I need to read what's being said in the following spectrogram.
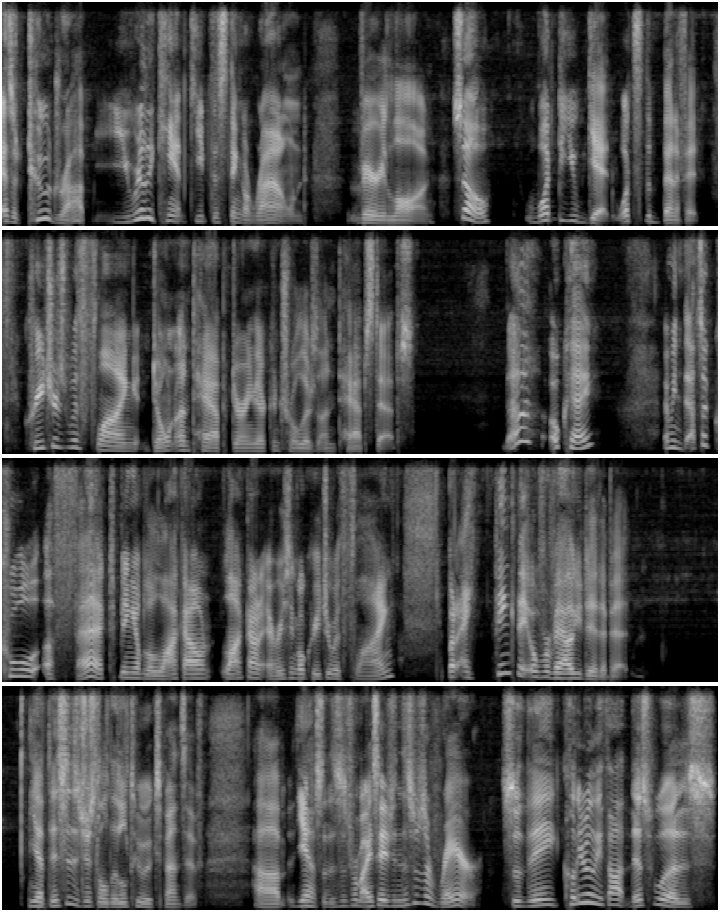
as a two drop, you really can't keep this thing around very long. So, what do you get? What's the benefit? Creatures with flying don't untap during their controller's untap steps. Ah, okay. I mean, that's a cool effect, being able to lock out lock down every single creature with flying, but I think they overvalued it a bit. Yeah, this is just a little too expensive. Um, yeah, so this is from Ice Age, and this was a rare. So they clearly thought this was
